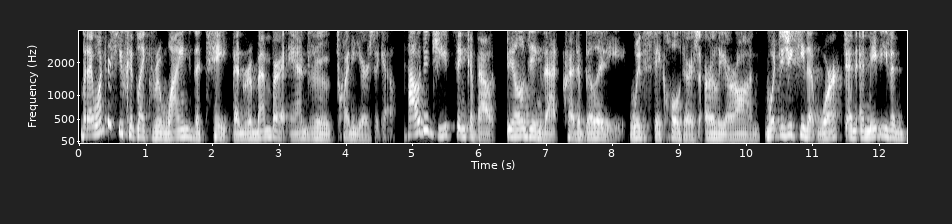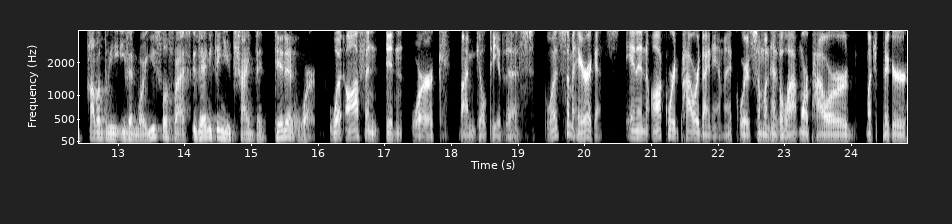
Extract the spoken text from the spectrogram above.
But I wonder if you could like rewind the tape and remember Andrew 20 years ago. How did you think about building that credibility with stakeholders earlier on? What did you see that worked? And, and maybe even probably even more useful for us. Is there anything you tried that didn't work? What often didn't work, I'm guilty of this, was some arrogance in an awkward power dynamic where someone has a lot more power, much bigger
